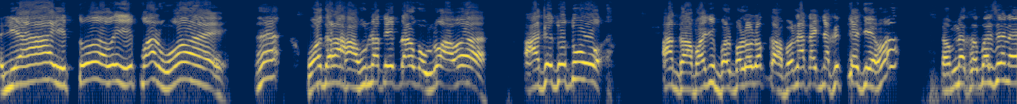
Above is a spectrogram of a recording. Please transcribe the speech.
અલ્યા એ તો હવે એક વાર હોય. હે? હો દાડા હાહુ ના તો એક દાડો વહુ આવે. આજે જો તું આ ગાભાજી નો ગાભા ના કાઢી નાખી કે છે હો. તમને ખબર છે ને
